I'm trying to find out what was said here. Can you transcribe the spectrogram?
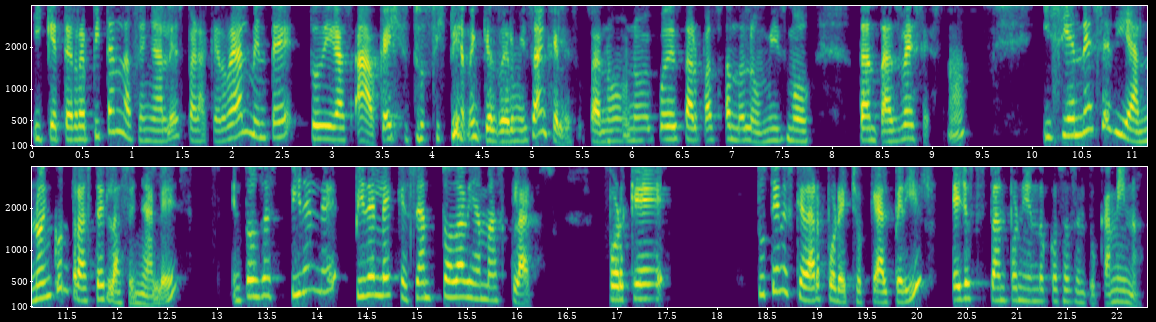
y que te repitan las señales para que realmente tú digas, ah, ok, estos sí tienen que ser mis ángeles, o sea, no, no me puede estar pasando lo mismo tantas veces, ¿no? Y si en ese día no encontraste las señales, entonces pídele, pídele que sean todavía más claros, porque tú tienes que dar por hecho que al pedir, ellos te están poniendo cosas en tu camino,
